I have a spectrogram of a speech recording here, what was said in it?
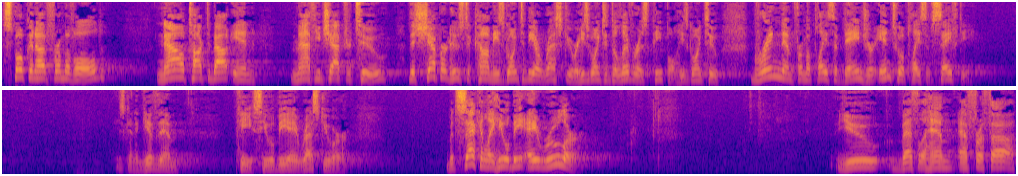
spoken of from of old, now talked about in Matthew chapter 2. This shepherd who's to come, he's going to be a rescuer. He's going to deliver his people. He's going to bring them from a place of danger into a place of safety. He's going to give them peace. He will be a rescuer. But secondly, he will be a ruler. You, Bethlehem, Ephrathah,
